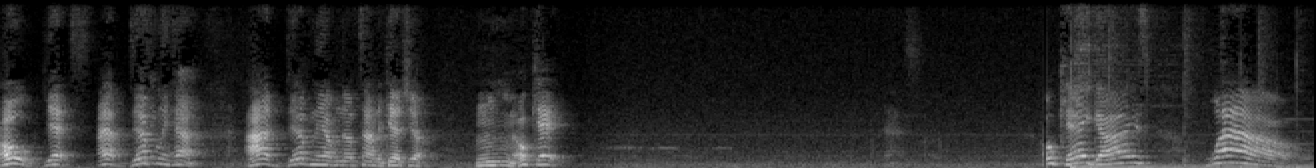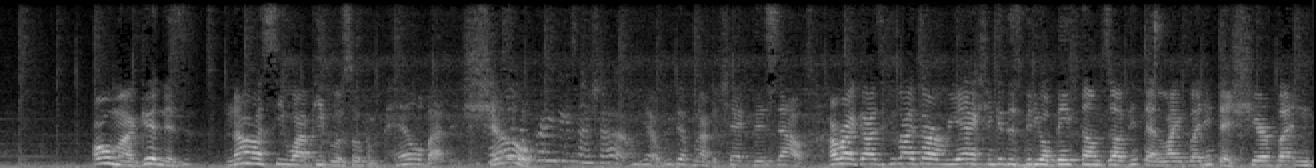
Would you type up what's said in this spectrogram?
Oh, yes. I have definitely have. I definitely have enough time to catch up. Mm, okay. Okay, guys. Wow. Oh my goodness. Now I see why people are so compelled by this It's show. a pretty decent show. Yeah, we definitely have to check this out. All right, guys, if you liked our reaction, give this video a big thumbs up. Hit that like button, hit that share button,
